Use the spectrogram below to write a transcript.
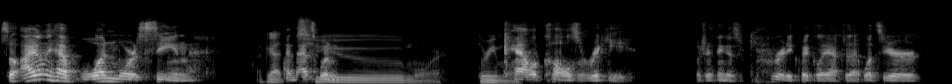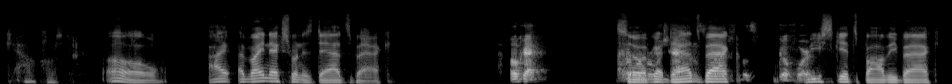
so I only have one more scene. I've got and that's two when more, three more. Cal calls Ricky which I think is pretty quickly after that. What's your cow calls? Oh, I my next one is Dad's back. Okay. So I've got Dad's back. Let's go for it. Reese gets Bobby back.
